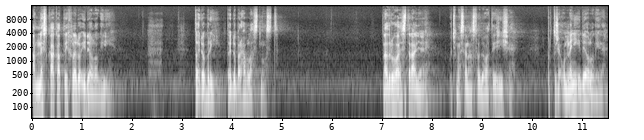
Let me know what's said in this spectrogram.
a neskákat rychle do ideologií. To je dobrý, to je dobrá vlastnost. Na druhé straně učme se následovat Ježíše, protože on není ideologie.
